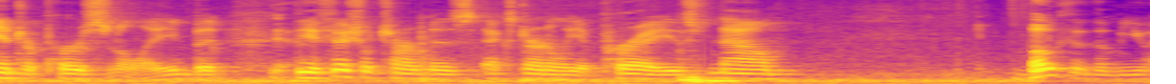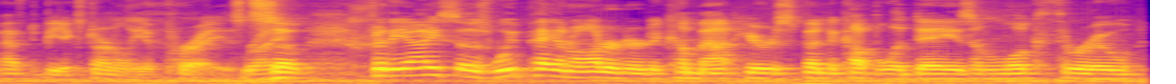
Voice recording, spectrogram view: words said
interpersonally, but Yeah. the official term is externally appraised. Now, both of them you have to be externally appraised. Right. So for the ISOs, we pay an auditor to come out here to spend a couple of days and look through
